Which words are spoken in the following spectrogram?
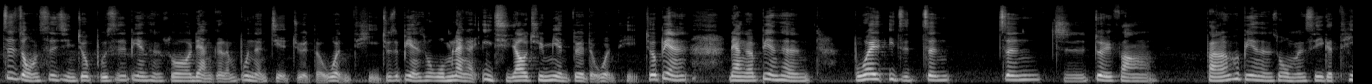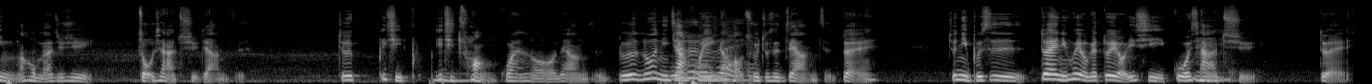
这种事情，就不是变成说两个人不能解决的问题，就是变成说我们两个一起要去面对的问题，就变成两个变成不会一直争争执对方，反而会变成说我们是一个 team，然后我们要继续走下去这样子。就是一起一起闯关咯，这样子。如果如果你讲婚姻的好处就是这样子，对，就你不是对，你会有个队友一起过下去，对，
